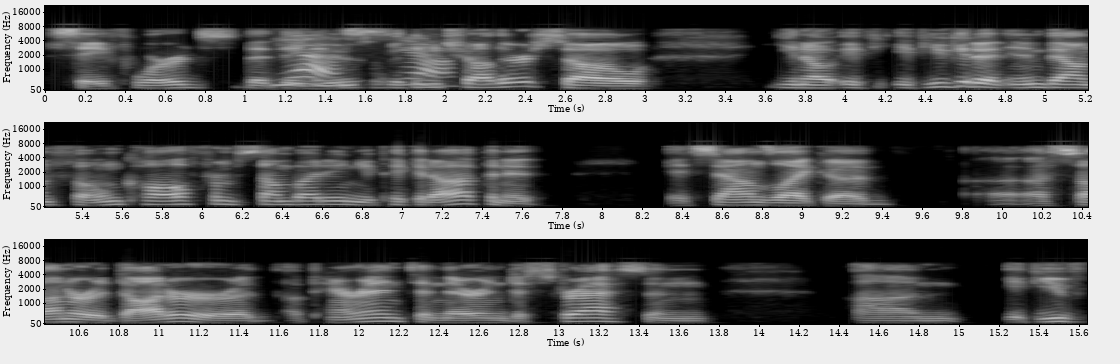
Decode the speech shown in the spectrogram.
safe words that they Yes, use with yeah. each other. So you know if if you get an inbound phone call from somebody and you pick it up and it it sounds like a a son or a daughter or a, a parent and they're in distress and um, if you've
